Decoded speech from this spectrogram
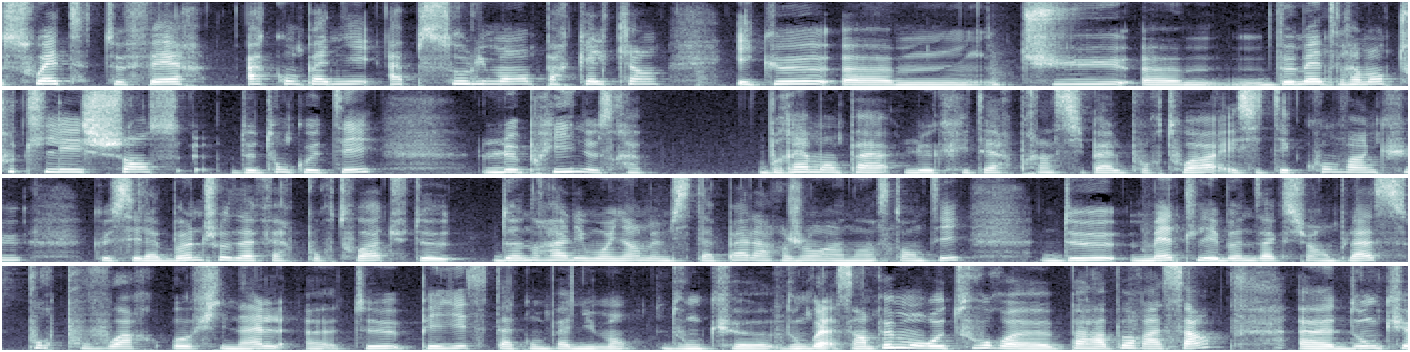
souhaites te faire accompagné absolument par quelqu'un et que euh, tu euh, veux mettre vraiment toutes les chances de ton côté, le prix ne sera vraiment pas le critère principal pour toi et si tu es convaincu que c'est la bonne chose à faire pour toi, tu te donneras les moyens, même si tu n'as pas l'argent à un instant T, de mettre les bonnes actions en place pour pouvoir au final euh, te payer cet accompagnement. Donc, donc voilà, c'est un peu mon retour par rapport à ça. donc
